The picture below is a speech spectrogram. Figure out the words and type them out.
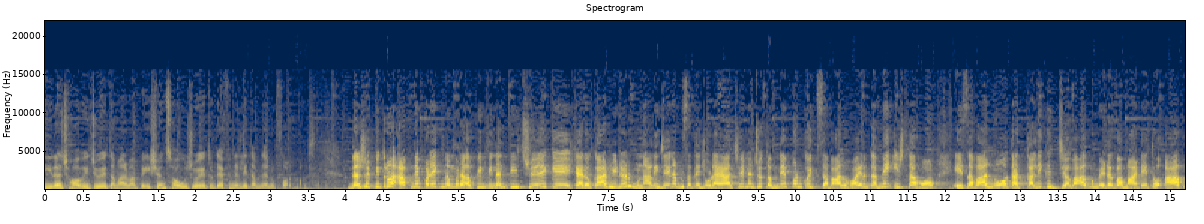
ધીરજ હોવી જોઈએ તમારામાં પેશન્સ હોવું જોઈએ તો ડેફિનેટલી તમને એનું ફળ મળશે. દર્શક મિત્રો, આપને પણ એક નમ્ર અપીલ વિનંતી છે કે tarot card reader Munali Jain આપણી સાથે જોડાયા છે અને જો તમને પણ કોઈક સવાલ હોય અને તમે ઈચ્છતા હો એ સવાલનો તાત્કાલિક જવાબ મેળવવા માટે, તો આપ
